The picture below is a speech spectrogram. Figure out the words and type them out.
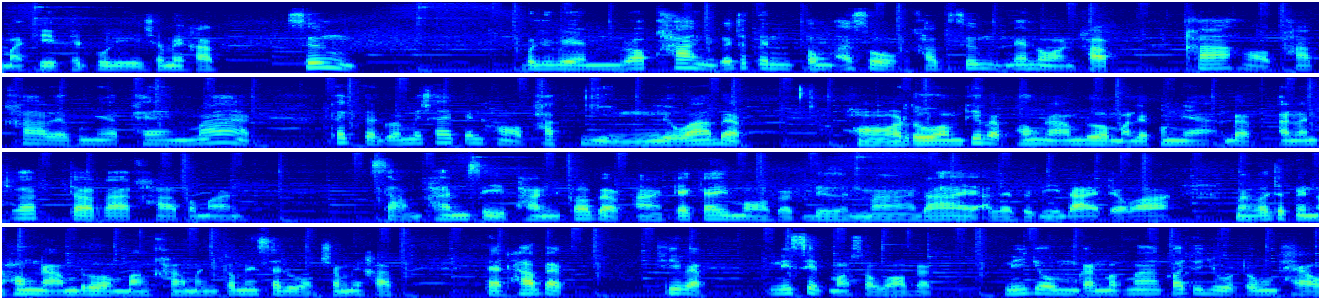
MRT เพชรบุรีใช่ไหมครับ ซึ่งบริเวณรอบข้างเนี่ยก็จะเป็นตรงอโศกครับ ซึ่งแน่นอนครับ ค่าหอพักค่าอะไรพวกนี้แพงมาก ถ้าเกิดว่าไม่ใช่เป็นหอพักหญิง หรือว่าแบบหอรวมที่แบบห้องน้ำรวมอะไรพวกนี้แบบอันนั้นก็จะราคาประมาณ สามพันสี่พันก็แบบอ่าใกล้ๆมอแบบเดินมาได้อะไรแบบนี้ได้ แต่ว่ามันก็จะเป็นห้องน้ำรวมบางครั้งมันก็ไม่สะดวกใช่ไหมครับ แต่ถ้าแบบที่แบบนิสิตมสวแบบนิยมกันมากๆ ก็จะอยู่ตรงแถว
